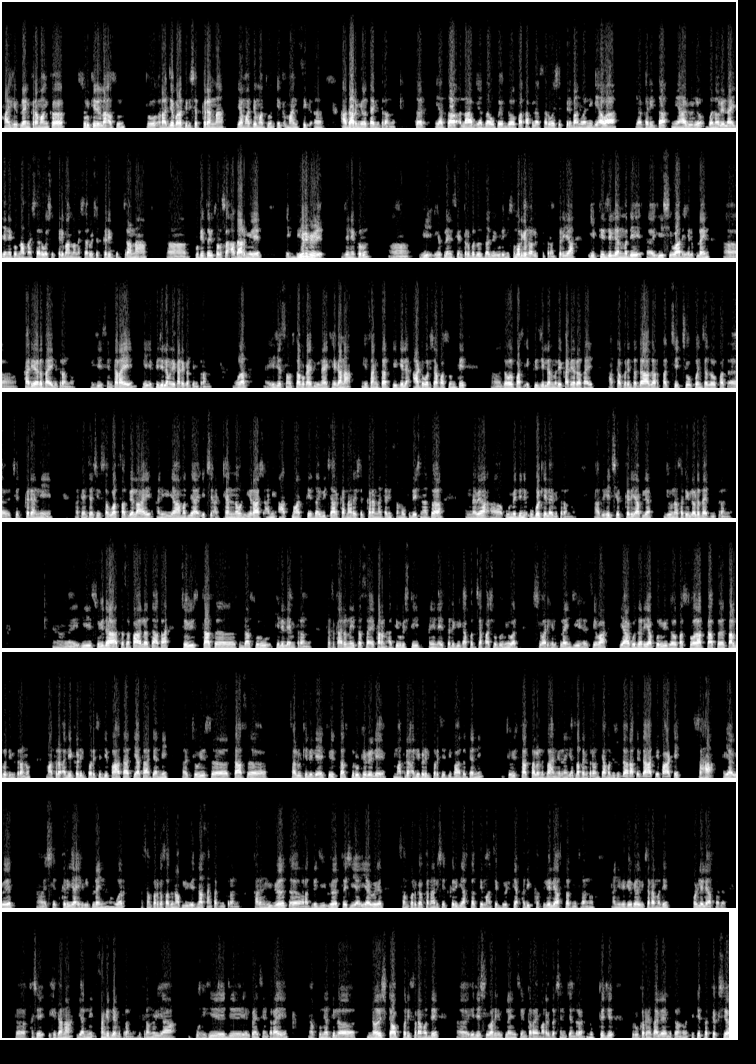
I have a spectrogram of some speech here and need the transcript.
हा हेल्पलाईन क्रमांक सुरू केलेला असून तो राज्यभरातील शेतकऱ्यांना या माध्यमातून एक मानसिक आधार मिळत आहे मित्रांनो. तर याचा लाभ याचा उपयोग जवळपास आपल्या सर्व शेतकरी बांधवांनी घ्यावा. याकरिता मी हा व्हिडिओ बनवलेला आहे जेणेकरून आपण सर्व शेतकरी बांधवांना सर्व शेतकरी पुत्रांना कुठेतरी थोडासा आधार मिळेल एक धीर मिळेल जेणेकरून ही हेल्पलाईन सेंटर बद्दलचा जो व्हिडिओ मी समोर घेऊन आलो मित्रांनो. तर या एकतीस जिल्ह्यांमध्ये ही शिवार हेल्पलाईन कार्यरत आहे मित्रांनो. हे जे सेंटर आहे हे एकतीस जिल्ह्यामध्ये कार्य करते मित्रांनो. मुळात हे जे संस्थापक आहेत विनायक हेगाना हे सांगतात की गेल्या आठ वर्षापासून ते जवळपास एकतीस जिल्ह्यांमध्ये कार्यरत आहेत. आतापर्यंत दहा हजार सातशे चोपन्नच्या जवळपास शेतकऱ्यांनी त्यांच्याशी संवाद साधलेला आहे आणि यामधल्या एकशे अठ्ठ्याण्णव निराश आणि आत्महत्येचा विचार करणाऱ्या शेतकऱ्यांना त्यांनी समुपदेशनाचा नव्या उमेदीने उभं केलंय मित्रांनो. आज हेच शेतकरी आपल्या जीवनासाठी लढत आहेत मित्रांनो. अं, ही सुविधा तसं पाहिलं तर आता चोवीस तास सुद्धा सुरू केलेले आहे मित्रांनो. त्याचं कारणही तसं आहे. कारण अतिवृष्टी आणि नैसर्गिक आपत्तीच्या पार्श्वभूमीवर शिवार हेल्पलाईनची सेवा या अगोदर यापूर्वी जवळपास सोळा तास चालत होती मित्रांनो. मात्र अलीकडील परिस्थिती पाहता ती आता त्यांनी चोवीस तास चालू केलेली आहे. चोवीस तास सुरू ठेवलेली आहे. मात्र अलीकडील परिस्थिती पाहता त्यांनी चोवीस तास चालवण्याचा हा निर्णय घेतला होता मित्रांनो. त्यामध्ये सुद्धा रात्री दहा ते पहाटे सहा या वेळेत शेतकरी या हेल्पलाईन वर संपर्क साधून आपली वेदना सांगतात मित्रांनो. कारण ही वेळ रात्रीची वेळ तशी आहे. या वेळेत संपर्क करणारे शेतकरी जे असतात ते मानसिकदृष्ट्या अधिक खचलेले असतात मित्रांनो आणि वेगवेगळ्या विचारामध्ये पडलेले असतात. तर असे हेगाना यांनी सांगितले मित्रांनो. मित्रांनो या पु- ही जे हेल्पलाईन सेंटर आहे पुण्यातील नळ स्टॉप परिसरामध्ये हे जे शिवार हेल्पलाईन सेंटर आहे मार्गदर्शन केंद्र नुकते जे सुरू करण्यात आले आहे मित्रांनो इथे प्रत्यक्ष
